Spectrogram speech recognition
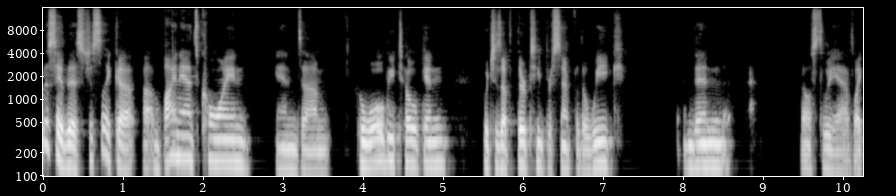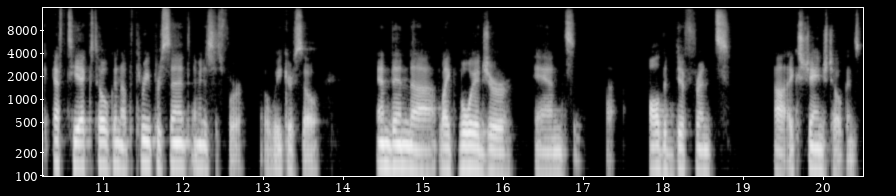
to say this, just like a, a Binance coin and um, Huobi token, which is up 13% for the week. And then what else do we have? Like FTX token up 3%. I mean, it's just for a week or so and then uh, like Voyager and uh, all the different uh, exchange tokens.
